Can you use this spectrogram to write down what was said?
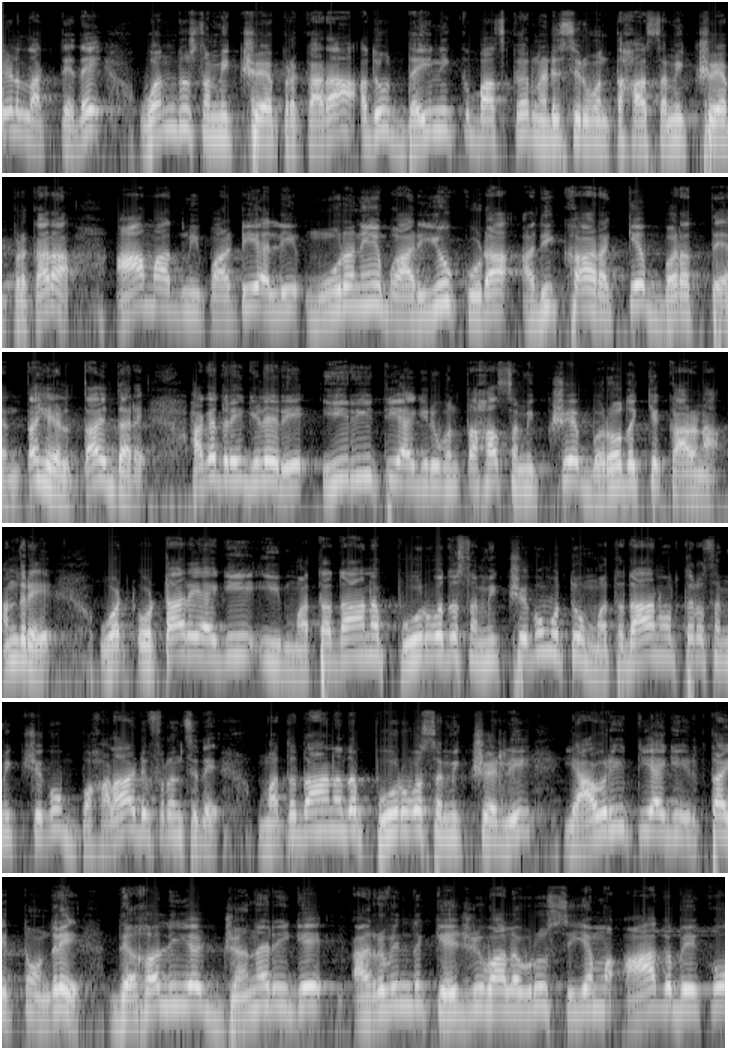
ಹೇಳಲಾಗ್ತಿದೆ. ಒಂದು ಸಮೀಕ್ಷೆಯ ಪ್ರಕಾರ ಅದು ದೈನಿಕ್ ಭಾಸ್ಕರ್ ನಡೆಸಿರುವಂತಹ ಸಮೀಕ್ಷೆಯ ಪ್ರಕಾರ ಆಮ್ ಆದ್ಮಿ ಪಾರ್ಟಿ ಅಲ್ಲಿ ಮೂರನೇ ಬಾರಿಯೂ ಕೂಡ ಅಧಿಕಾರಕ್ಕೆ ಬರುತ್ತೆ ಅಂತ ಹೇಳ್ತಾ ಇದ್ದಾರೆ. ಹಾಗಾದರೆ ಗೆಳೆಯರಿ, ಈ ರೀತಿಯಾಗಿರುವಂತಹ ಸಮೀಕ್ಷೆ ಬರೋದಕ್ಕೆ ಕಾರಣ ಅಂದರೆ ಒಟ್ ಒಟ್ಟಾರೆಯಾಗಿ ಈ ಮತದಾನ ಪೂರ್ವದ ಸಮೀಕ್ಷೆಗೂ ಮತ್ತು ಮತದಾನೋತ್ತರ ಸಮೀಕ್ಷೆಗೂ ಬಹಳ ಡಿಫರೆನ್ಸ್ ಇದೆ. ಮತದಾನದ ಪೂರ್ವ ಸಮೀಕ್ಷೆಯಲ್ಲಿ ಯಾವ ರೀತಿಯಾಗಿ ಇರ್ತಾ ಇತ್ತು ಅಂದರೆ ದೆಹಲಿಯ ಜನರಿಗೆ ಅರವಿಂದ್ ಕೇಜ್ರಿವಾಲ್ ಅವರು ಸಿ ಎಂ ಆಗಬೇಕೋ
